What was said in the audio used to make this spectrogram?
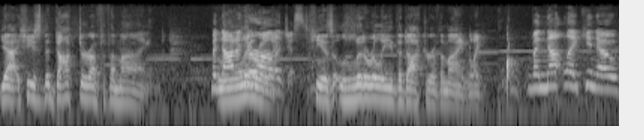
Yeah, he's the doctor of the mind. but not a neurologist. He is literally the doctor of the mind. Like, But not like you know,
